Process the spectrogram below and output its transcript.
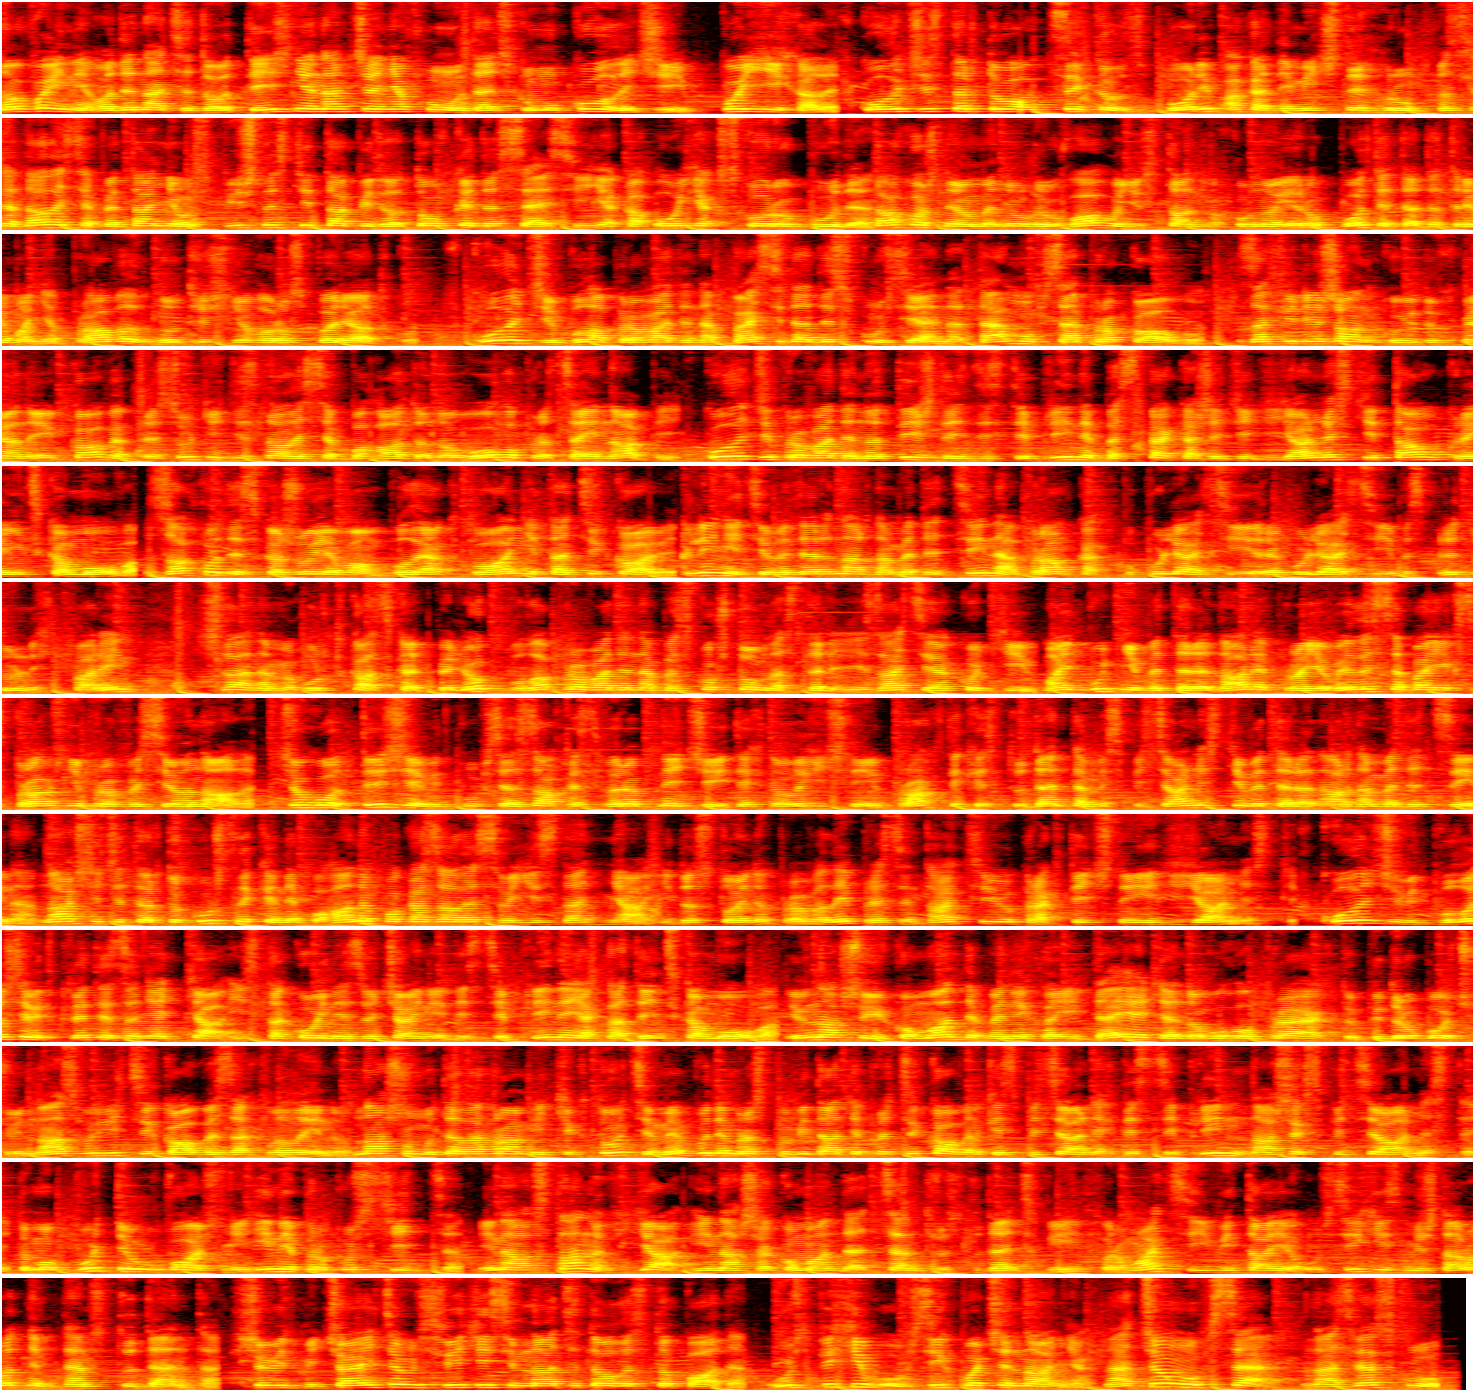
Новини 11-го тижня навчання в Хомутецькому коледжі. Поїхали! В коледжі стартував цикл зборів академічних груп. Розглядалися питання успішності та підготовки до сесії, яка ой як скоро буде. Також не оминули увагою стан виховної роботи та дотримання правил внутрішнього розпорядку. В коледжі була проведена бесіда-дискусія на тему все про каву. За філіжанкою духмяної кави присутні дізналися багато нового про цей напій. В коледжі проведено тиждень з дисципліни безпека життєдіяльності та українська мова. Заходи, скажу я вам, були актуальні та цікаві. В клініці ветеринарна медицина в рамках популяції регуляції безпритульних тварин членами гуртка скальпельок була проведена безкоштовна стерилізація котів. Майбутні ветеринари проявили себе як справжні професіонали. Цього тижня відбувся захист виробничої технологічної практики студентами спеціальності ветеринарна медицина. Наші четвертокурсники непогано показали свої знання і достойно провели презентацію практичної діяльності. Коледжі відбулося відкрите заняття із такої незвичайної дисципліни, як латинська мова. І в нашої команди виникла ідея для нового проекту під робочою назвою Цікаве за хвилину. В нашому телеграмі тіктоці ми будемо розповідати про цікавинки спеціальних дисциплін наших спеціальностей. Тому будьте уважні і не пропустіть це. І наостанок я і наша команда Центру студентської інформації вітає усіх із міжнародним днем студента, що відмічається у світі 17 листопада. Успіхів у всіх починаннях. На цьому все. На зв'язку.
